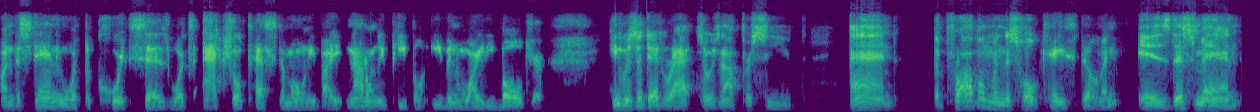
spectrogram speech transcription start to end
understanding what the court says, what's actual testimony by not only people, even Whitey Bulger. He was a dead rat, so he's not perceived. And the problem in this whole case, Dylan, is this man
